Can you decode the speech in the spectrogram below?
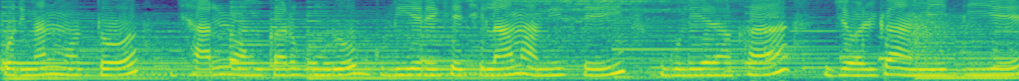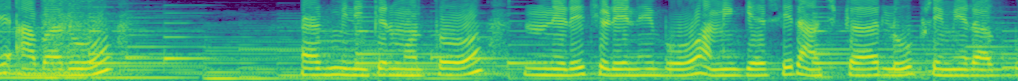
পরিমাণ মতো ঝাল লঙ্কার গুঁড়ো গুলিয়ে রেখেছিলাম। আমি সেই গুলিয়ে রাখা জলটা আমি দিয়ে আবারও এক মিনিটের মতো নেড়ে চেড়ে নেব। আমি গ্যাসের আঁচটা লো ফ্লেমে রাখব।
